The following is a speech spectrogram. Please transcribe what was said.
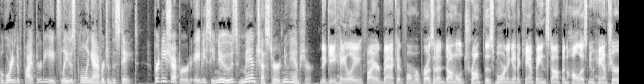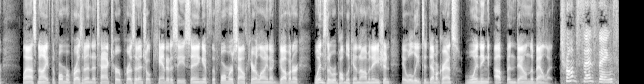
according to 538's latest polling average of the state. Brittany Shepherd, ABC News, Manchester, New Hampshire. Nikki Haley fired back at former President Donald Trump this morning at a campaign stop in Hollis, New Hampshire. Last night, the former president attacked her presidential candidacy, saying if the former South Carolina governor wins the Republican nomination, it will lead to Democrats winning up and down the ballot. Trump says things.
